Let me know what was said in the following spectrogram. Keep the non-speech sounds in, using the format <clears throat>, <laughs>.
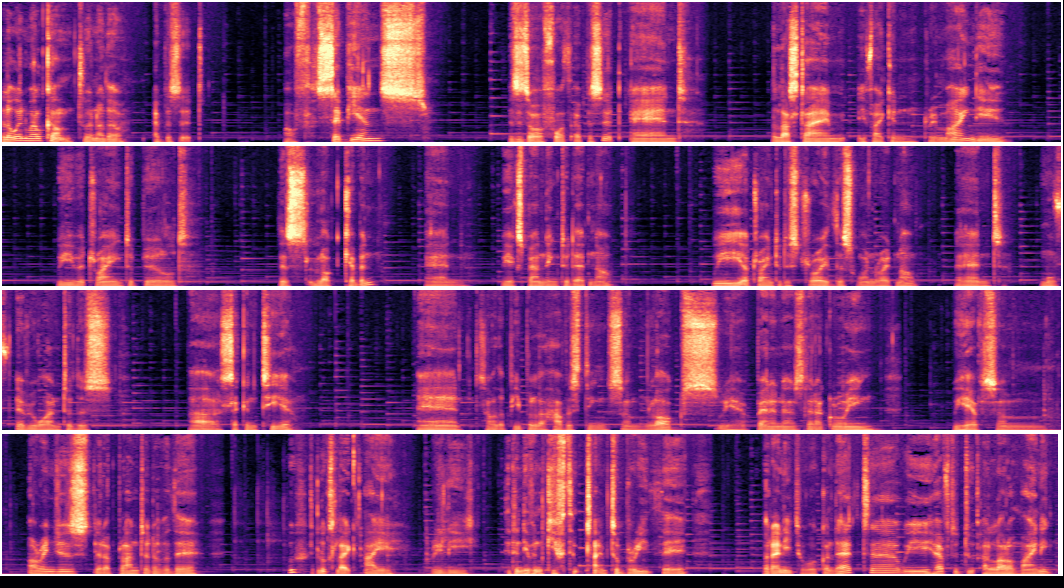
Hello and welcome to another episode of Sapiens. This is our fourth episode, and the last time, if I can remind you, we were trying to build this log cabin, and we're expanding to that now. We are trying to destroy this one right now and move everyone to this uh, second tier. And some of the people are harvesting some logs. We have bananas that are growing. We have some oranges that are planted over there. Ooh, it looks like i really didn't even <laughs> give them time to breathe there. But i need to work on that. Uh, we have to do a lot of mining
